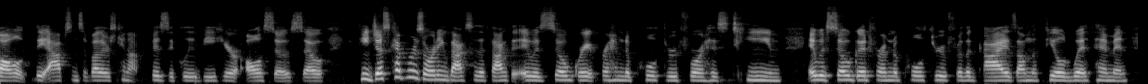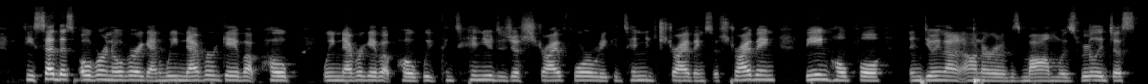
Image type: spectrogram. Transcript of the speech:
while the absence of others cannot physically be here also. So he just kept resorting back to the fact that it was so great for him to pull through for his team. It was so good for him to pull through for the guys on the field with him. And he said this over and over again. We never gave up hope. We never gave up hope. We continued to just strive forward. We continued striving. So, striving, being hopeful, and doing that in honor of his mom was really just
